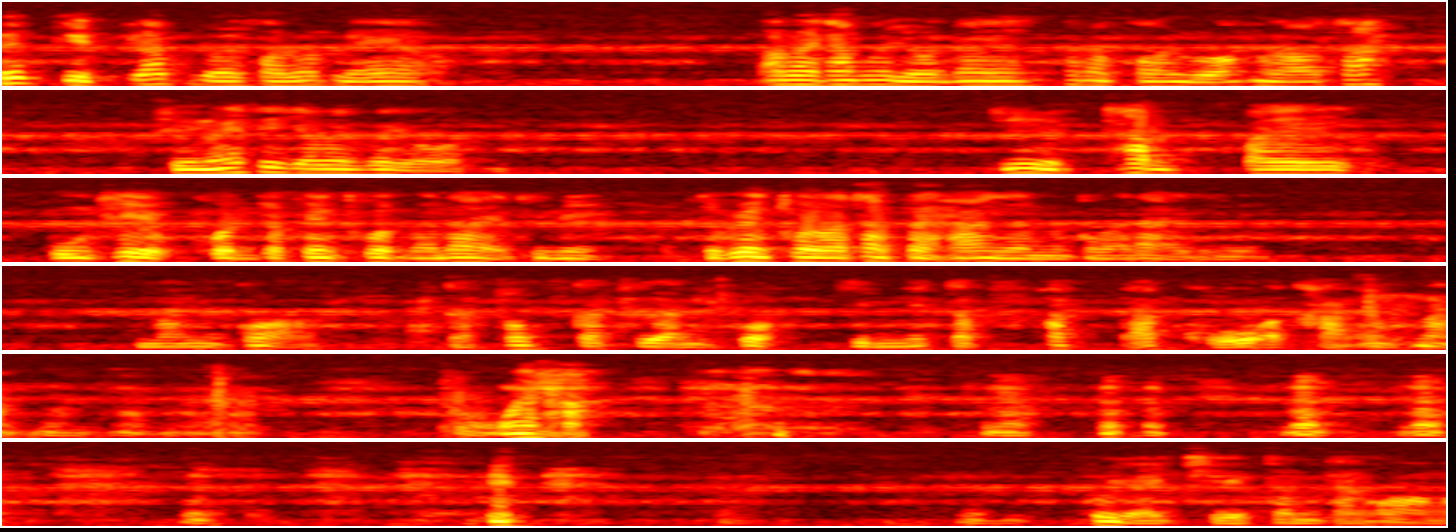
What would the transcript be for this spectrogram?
พิกิจรับโดยเคารพแล้ว เอาไปทำประโยชน์ในพระนครหลวงของเราซะสิ่งไหนที่จะเป็นประโยชน์ ที่ท่านไปกรุงเทพคนจะเพ่งโทษม่ได้ที่นี่จะเพ่งโทษว่าท่านไปหาเงินมันก็ไม่ได้ที่นี่มันก็ กระทบกระเทือนพวกกินนี่กับพัดอักโขอักขังนั่นนั่นนั่นถูกไหมล่ะเนี่ยเนี่ยเนี่ยผู้ใหญ่เฉียดกันทางอ้อม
